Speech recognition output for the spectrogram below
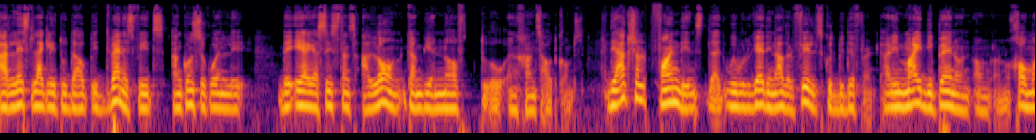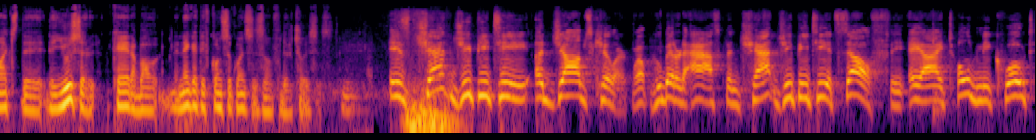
are less likely to doubt its benefits, and consequently, the AI assistance alone can be enough to enhance outcomes. The actual findings that we will get in other fields could be different, and it might depend on, on, on how much the, the user care about the negative consequences of their choices. Is ChatGPT a jobs killer? Well, who better to ask than ChatGPT itself? The AI told me, quote,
